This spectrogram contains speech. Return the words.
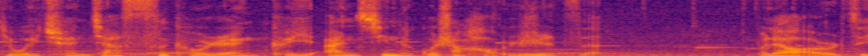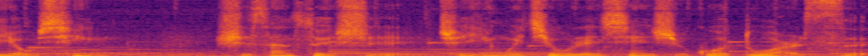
以为全家四口人可以安心的过上好日子，不料儿子有幸，十三岁时却因为救人献血过多而死，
